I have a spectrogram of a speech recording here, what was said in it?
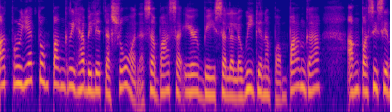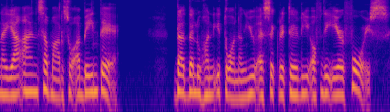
at proyektong pangrehabilitasyon sa Basa Air Base sa lalawigan ng Pampanga ang pasisinayaan sa Marso 20. Dadaluhan ito ng U.S. Secretary of the Air Force.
